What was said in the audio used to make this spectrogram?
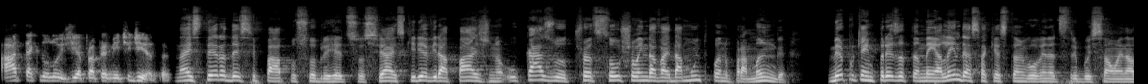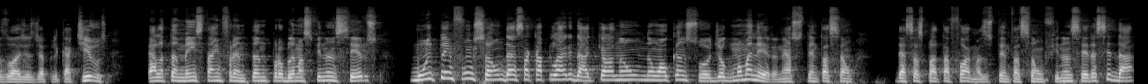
a tecnologia propriamente dita. Na esteira desse papo sobre redes sociais, queria virar a página. O caso Truth Social ainda vai dar muito pano para manga. Primeiro porque a empresa também, além dessa questão envolvendo a distribuição nas lojas de aplicativos, ela também está enfrentando problemas financeiros muito em função dessa capilaridade que ela não, não alcançou de alguma maneira. Né? A sustentação dessas plataformas, a sustentação financeira se dá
